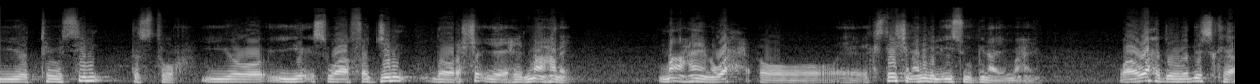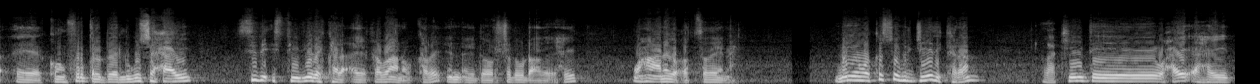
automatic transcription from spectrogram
iyo toosin dastuur iyo iyo iswaafajin doorasho iyo ahayd. Ma ahane? Ma ahayn wax oo extension aniga la ii suubinayo ma ahayn waa wax dowladiska koonfur galbeed lagu saxaayey sida istiidyada kale ay qabaan oo kale in ay doorashada u dhacday ahayd waxaa aniga codsadayna. Maya waa ka soo horjeedi karaan laakiin dee waxay ahayd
